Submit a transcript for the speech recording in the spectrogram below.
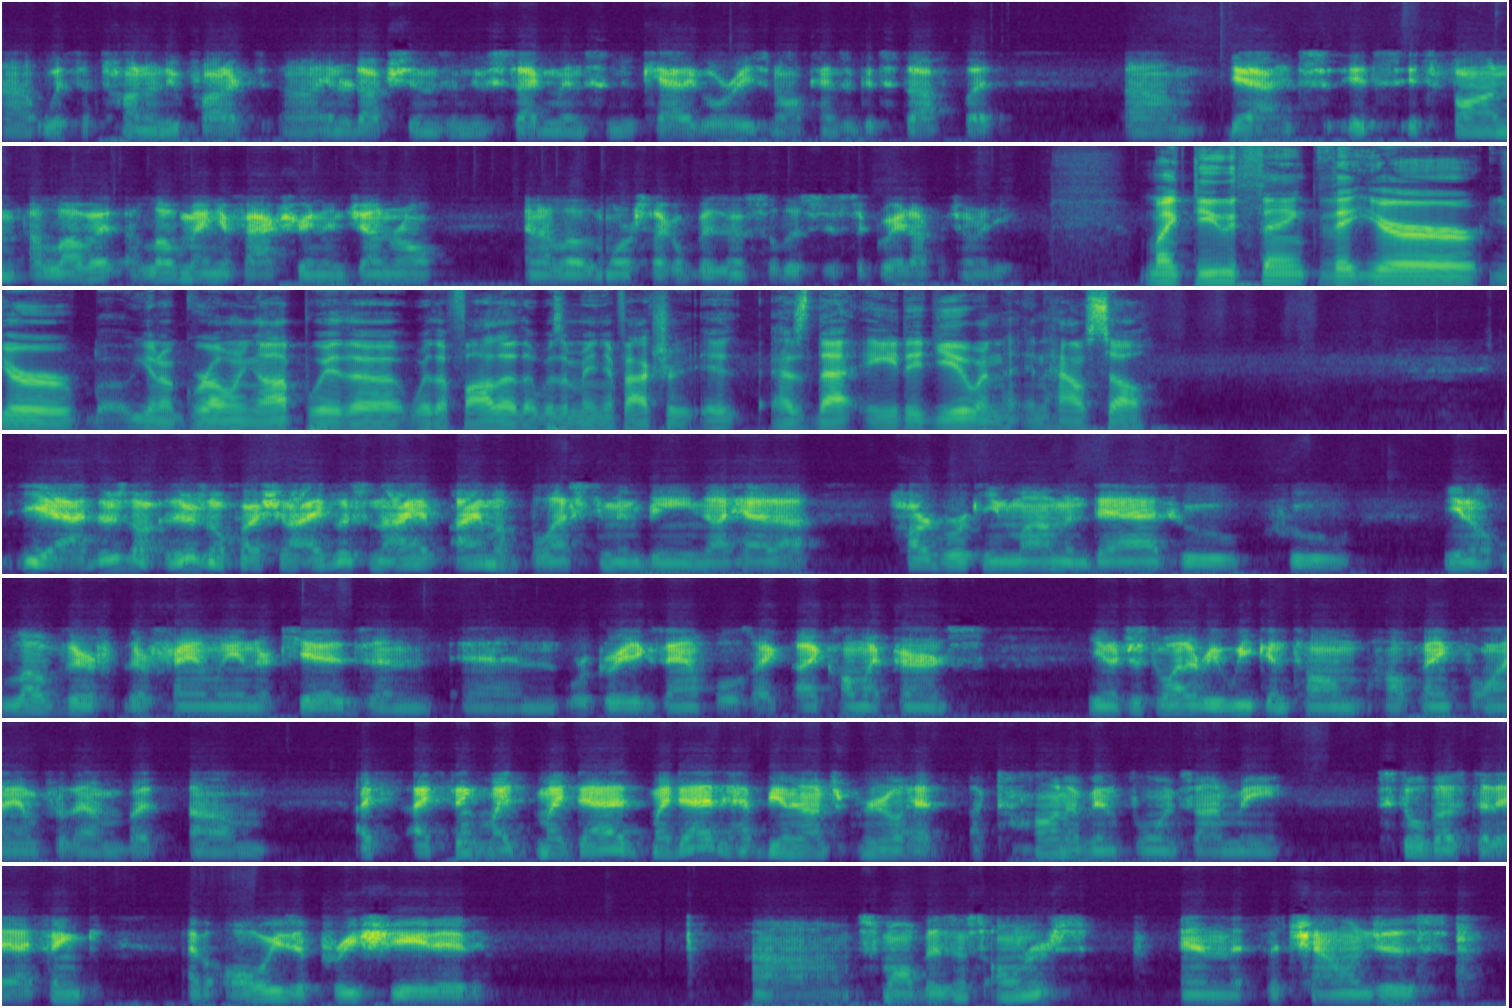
uh, with a ton of new product uh, introductions and new segments and new categories and all kinds of good stuff. But um, yeah, it's it's it's fun. I love it. I love manufacturing in general, and I love the motorcycle business. So this is just a great opportunity. Mike, do you think that you're you're you know growing up with a with a father that was a manufacturer it, has that aided you, and, and how so? Yeah, there's no there's no question. I listen. I have, I am a blessed human being. I had a hardworking mom and dad who who you know loved their their family and their kids and and were great examples. I I call my parents you know just about every week and tell them how thankful I am for them. But um, I I think my my dad my dad being an entrepreneur had a ton of influence on me. Still does today. I think I've always appreciated um, small business owners and the, challenges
